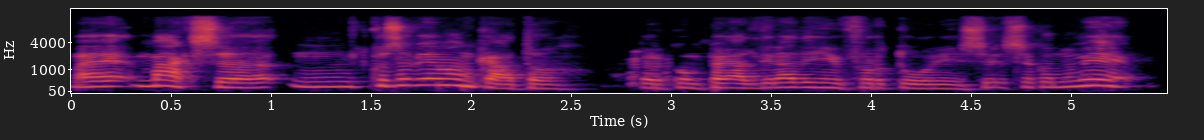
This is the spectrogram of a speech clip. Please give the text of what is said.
Ma, Max, mh, mm, cosa vi è mancato per comp- al di là degli infortuni, se- secondo me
